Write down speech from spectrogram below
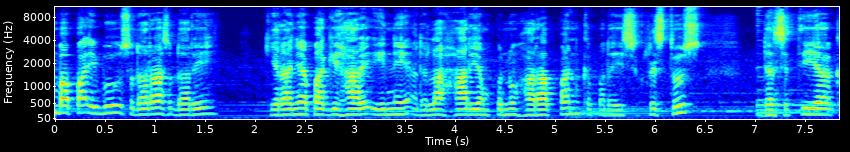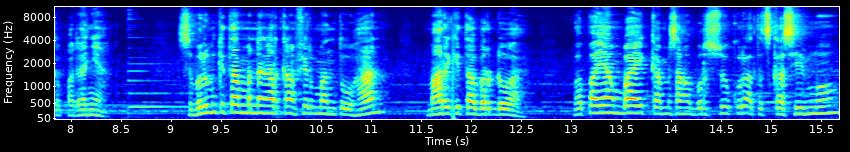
Bapak Ibu, Saudara-saudari. Kiranya pagi hari ini adalah hari yang penuh harapan kepada Yesus Kristus dan setia kepadanya. Sebelum kita mendengarkan firman Tuhan, mari kita berdoa. Bapak yang baik, kami sangat bersyukur atas kasih-Mu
